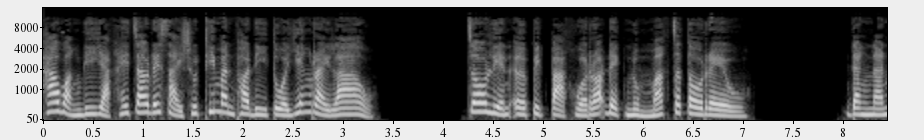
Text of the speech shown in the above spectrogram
ข้าหวังดีอยากให้เจ้าได้ใส่ชุดที่มันพอดีตัวเยี่ยงไรเล่า โจเหลียนเอ๋อปิดปากหัวเราะเด็กหนุ่มมักจะโตเร็ว ดังนั้น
